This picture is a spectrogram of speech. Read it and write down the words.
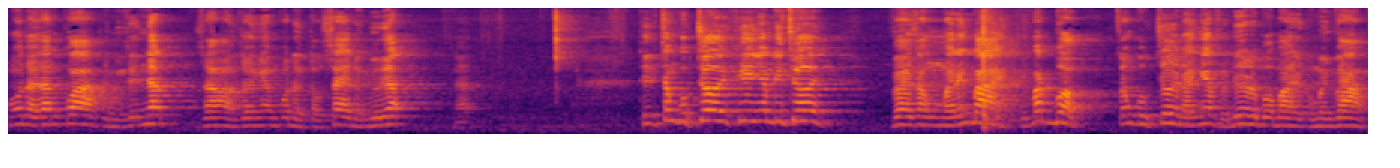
không có thời gian qua thì mình sẽ nhận giao hàng cho anh em qua đường tàu xe, đường bưu điện. Đấy. thì trong cuộc chơi, khi anh em đi chơi, về dòng máy đánh bài thì bắt buộc trong cuộc chơi là anh em phải đưa được bộ bài của mình vào.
